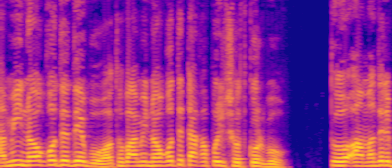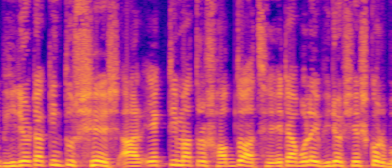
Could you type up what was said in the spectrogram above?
আমি নগদে দেব, অথবা আমি নগদে টাকা পরিশোধ করব। তো আমাদের ভিডিওটা কিন্তু শেষ, আর একটি মাত্র শব্দ আছে, এটা বলে ভিডিও শেষ করব।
